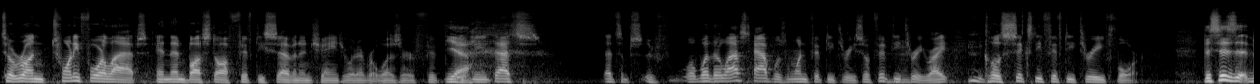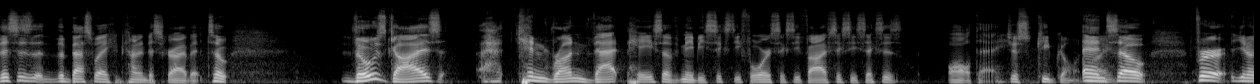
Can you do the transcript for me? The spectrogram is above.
to run 24 laps and then bust off 57 and change or whatever it was, or 50. Yeah. I mean that's that's abs- well. Well, their last half was 153, so 53, mm-hmm. right? He closed 60, 53, four. this is this is the best way I could kind of describe it. So those guys can run that pace of maybe 64, 65, 66s all day. Just keep going. And right? so for, you know,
